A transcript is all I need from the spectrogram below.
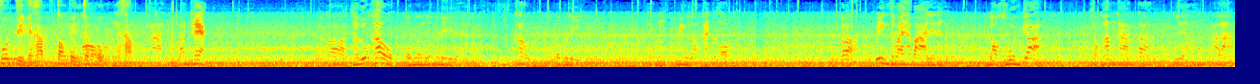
พูดผิดนะครับ ต้องเป็นเจ้าปุกนะครับ ผ่านบ้านแพรกแล้วก็ทะลุเข้าตัวเมืองลบบุรีเลยทะลุเข้าลบบุรีตอนนี้วิ่งรอบคันคลอง ก็วิ่งสบายๆเลยนะครับ ดอกคูณก็ สองข้างทางก็เหลืองอลาม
